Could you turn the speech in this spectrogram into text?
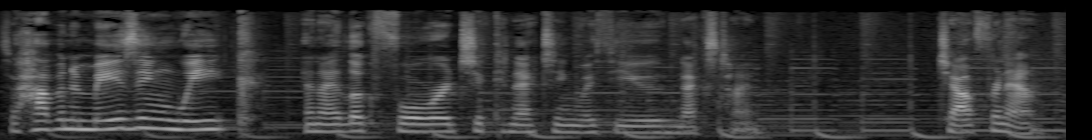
So have an amazing week, and I look forward to connecting with you next time. Ciao for now.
